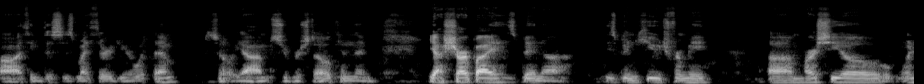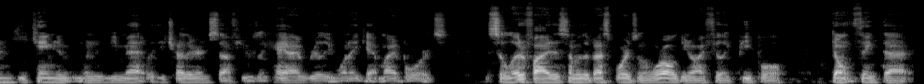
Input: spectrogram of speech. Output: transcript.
Uh, I think this is my third year with them. So yeah, I'm super stoked. And then, yeah, Sharpeye has been uh, has been huge for me. Uh, Marcio, when he came to when we met with each other and stuff, he was like, "Hey, I really want to get my boards solidified as some of the best boards in the world." You know, I feel like people don't think that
